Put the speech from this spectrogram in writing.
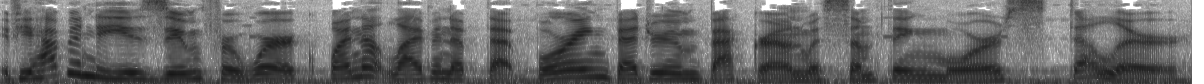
if you happen to use Zoom for work, why not liven up that boring bedroom background with something more stellar?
